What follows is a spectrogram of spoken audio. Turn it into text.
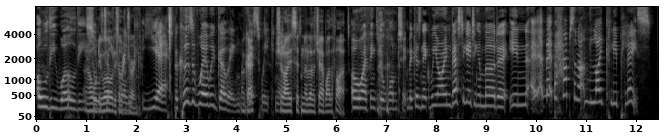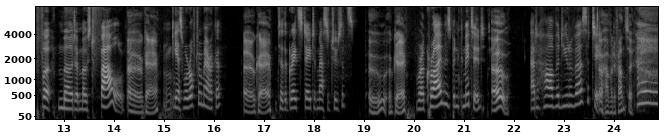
oldie worldy sort, oldie worldy sort of drink. Yes, because of where we're going okay. this week. Nick. Should I sit in a leather chair by the fire? Oh, I think you'll want to. Because, Nick, we are investigating a murder in uh, uh, perhaps an unlikely place for murder most foul. Okay. Yes, we're off to America, Okay. to the great state of Massachusetts, Oh, okay. where a crime has been committed Oh. at Harvard University. Oh, how very fancy.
